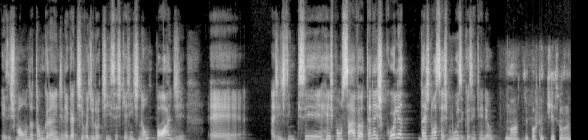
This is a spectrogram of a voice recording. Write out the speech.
existe uma onda tão grande negativa de notícias que a gente não pode. É, a gente tem que ser responsável até na escolha das nossas músicas, entendeu? Nossa, importantíssimo, né?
